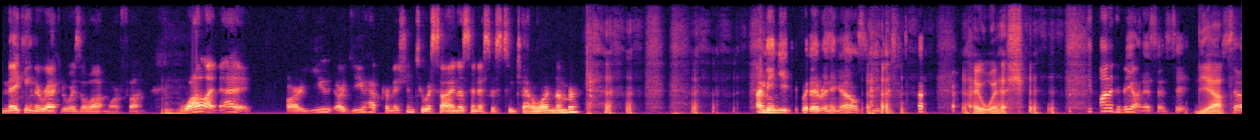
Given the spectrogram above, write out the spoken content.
Making the record was a lot more fun. Mm-hmm. While I'm at it, are you or do you have permission to assign us an SST catalog number? I mean, you do with everything else. I wish. you wanted to be on SST. Yeah. So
